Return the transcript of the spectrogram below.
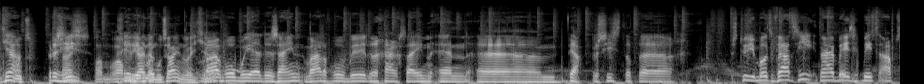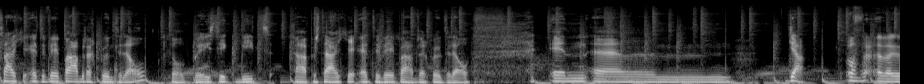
Ja, precies. zijn. Waarom jij daar moet zijn, weet je. Waarvoor moet jij er zijn? Waarvoor wil je er graag zijn? En ehm, ja, precies. Dat, eh, stuur je motivatie naar basicbeat, apenstaatje. Zo, basicbeat, apenstaatje, rtvpabrecht.nl. En ehm, ja, of eh,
